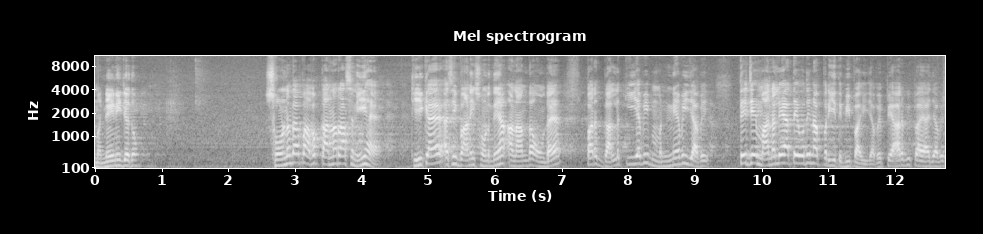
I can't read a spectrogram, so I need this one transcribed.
ਮੰਨੇ ਨਹੀਂ ਜਦੋਂ। ਸੁਣਨ ਦਾ ਭਾਵ ਕੰਨ ਰਸ ਨਹੀਂ ਹੈ। ਠੀਕ ਹੈ, ਅਸੀਂ ਬਾਣੀ ਸੁਣਦੇ ਆ ਆਨੰਦ ਆਉਂਦਾ ਹੈ। ਪਰ ਗੱਲ ਕੀ ਹੈ ਵੀ ਮੰਨਿਆ ਵੀ ਜਾਵੇ ਤੇ ਜੇ ਮੰਨ ਲਿਆ ਤੇ ਉਹਦੇ ਨਾਲ ਪ੍ਰੀਤ ਵੀ ਪਾਈ ਜਾਵੇ, ਪਿਆਰ ਵੀ ਪਾਇਆ ਜਾਵੇ।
